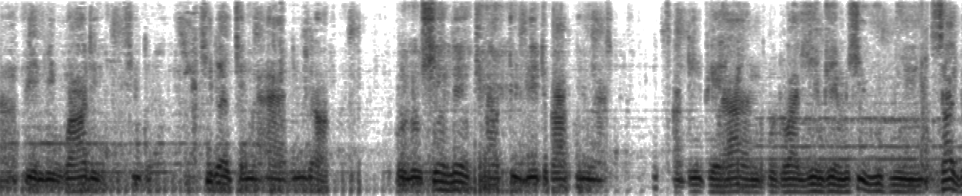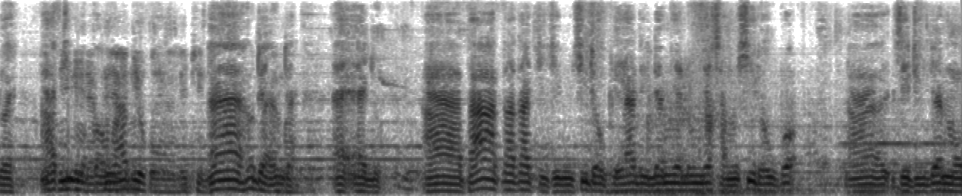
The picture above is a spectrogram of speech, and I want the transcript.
အာပင်ဒီဝါးတွေရှိတယ်ရှိတဲ့အချိန်မှာအဲဒီတော့ဘလိုရှင်းလေးကျွန်တော်တူလေးတစ်ပါးပြင်အ ဒီဖေဟာဘုရားရင်ပြင်မရှိဘူးမြင်ဇက်ရွယ်အားဒီကြည့်နေ့မဘုကောင်းဘူးရားပြုတ်ပုံလေးဖြစ်နေအာဟုတ်တယ်ဟုတ်တယ်အဲအဲလိုအာဒါသာသာကြည့်ချင်းမရှိတော့ဖေရည်လည်းမျက်လုံးမျက်စာမရှိတော့ဘူးပေါ့အာဇီဒီလည်းမုံ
